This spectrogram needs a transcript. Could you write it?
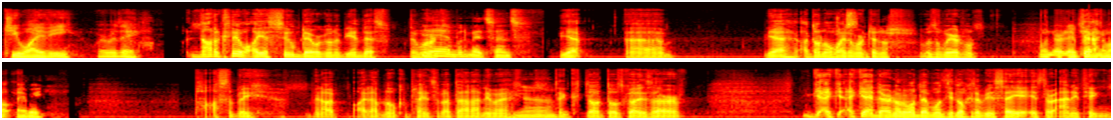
GYV? Where were they? not a clue. I assumed they were going to be in this. They weren't. Yeah, it would have made sense. Yeah. Um, yeah, I don't know why they weren't in it. It was a weird one. Wonder if they bring Yeah. them up maybe. Possibly. You know, I'd have no complaints about that anyway. No. I think tho- those guys are. G- Again, they're another one of them ones you look at them and you say, is there anything.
